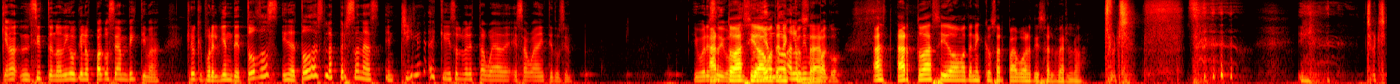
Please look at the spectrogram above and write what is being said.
que no- insisto, no digo que los pacos sean víctimas. Creo que por el bien de todos y de todas las personas en Chile hay que disolver esta weá de, esa weá de institución. Y por eso Harto digo, ácido vamos a tener que usar. pacos. Harto ácido vamos a tener que usar para poder disolverlo. Chucha. Y- chucha.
